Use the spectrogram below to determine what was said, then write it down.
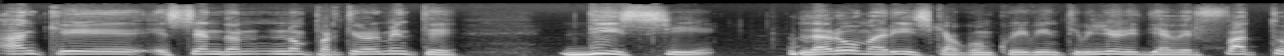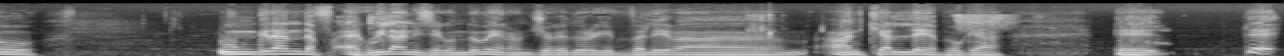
anche essendo non particolarmente dissi, la Roma rischia con quei 20 milioni di aver fatto un grande affare. Aquilani secondo me era un giocatore che valeva anche all'epoca. Eh, eh,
